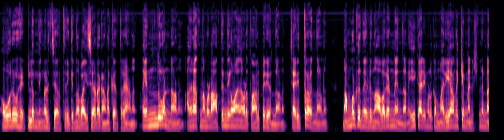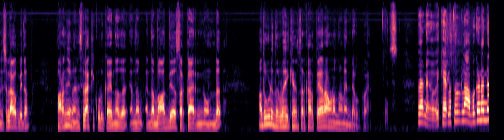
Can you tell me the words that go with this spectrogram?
ഓരോ ഹെഡിലും നിങ്ങൾ ചേർത്തിരിക്കുന്ന പൈസയുടെ കണക്ക് എത്രയാണ്? എന്തുകൊണ്ടാണ്? അതിനകത്ത് നമ്മുടെ ആത്യന്തികമായ നമ്മുടെ താല്പര്യം എന്താണ്? ചരിത്രം എന്താണ്? നമ്മൾക്ക് നേരിടുന്ന അവഗണന എന്താണ്? ഈ കാര്യങ്ങളൊക്കെ മര്യാദയ്ക്ക് മനുഷ്യന് മനസ്സിലാകും വിധം പറഞ്ഞ് മനസ്സിലാക്കി കൊടുക്കുക എന്നത് എന്ന എന്ന ബാധ്യത സർക്കാരിനുണ്ട്. അതുകൂടി നിർവഹിക്കാൻ സർക്കാർ തയ്യാറാവണമെന്നാണ് എന്റെ അഭിപ്രായം. അതാണ് കേരളത്തോടുള്ള അവഗണന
